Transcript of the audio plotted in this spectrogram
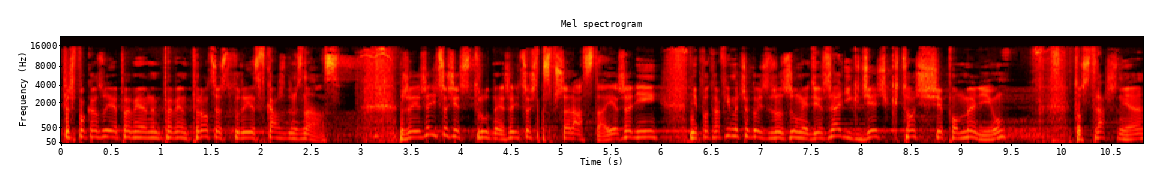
też pokazuje pewien, pewien proces, który jest w każdym z nas. Że jeżeli coś jest trudne, jeżeli coś nas przerasta, jeżeli nie potrafimy czegoś zrozumieć, jeżeli gdzieś ktoś się pomylił, to strasznie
